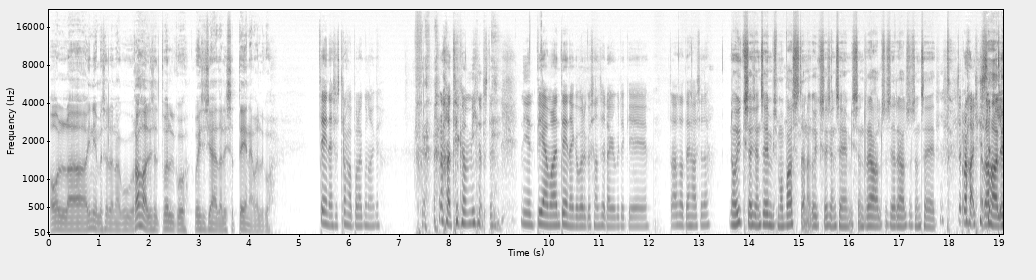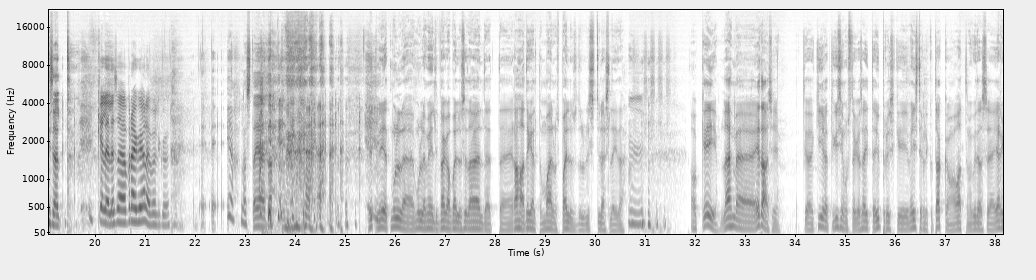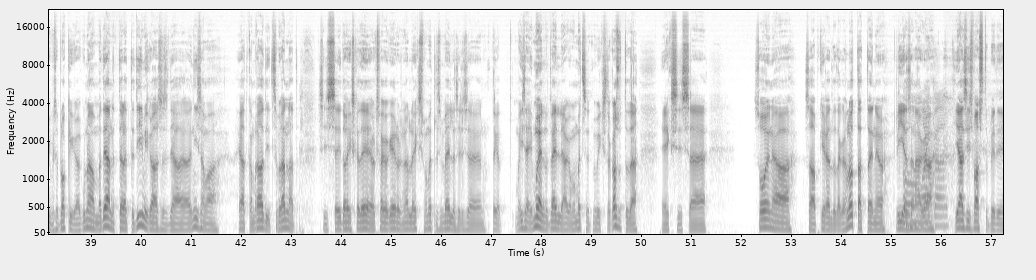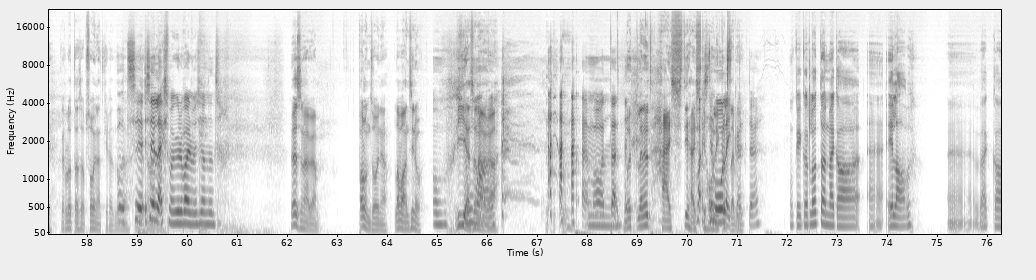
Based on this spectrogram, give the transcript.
olla inimesele nagu rahaliselt võlgu või siis jääda lihtsalt teene võlgu teene, sest raha pole kunagi rahadega on miinustes. nii et pigem olen teenega võrgu, saan sellega kuidagi tasa teha seda. no üks asi on see, mis ma vastan, aga üks asi on see, mis on reaalsus ja reaalsus on see, et rahaliselt, rahaliselt. kellele sa praegu ei ole võlgu? E, e, jah, las ta jääda ütleme nii, et mulle, mulle meeldib väga palju seda öelda, et eh, raha tegelikult on maailmas palju, see tuleb lihtsalt üles leida mm.. okei lähme edasi Äh, kiirete küsimustega saite üpriski meisterlikult hakkama, vaatame, kuidas järgmise plokiga, kuna ma tean, et te olete tiimikaaslased ja niisama head kamraadid, sõbrannad, siis ei tohiks ka teie jaoks väga keeruline olla, ehk siis ma mõtlesin välja sellise, noh, tegelikult ma ise ei mõelnud välja, aga ma mõtlesin, et me võiks seda kasutada, ehk siis äh, Sonja saab kirjeldada Carlotat, on ju, viie oh sõnaga, ja siis vastupidi, Carlota saab Sonjat kirjeldada. vot see, selleks ma küll valmis ei olnud. ühesõnaga palun, Sonja, lava on sinu oh,. viie jumal. sõnaga ma ootan. mõtle nüüd hästi-hästi hoolikalt läbi. okei okay,, Carlota on väga äh, elav äh,, väga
